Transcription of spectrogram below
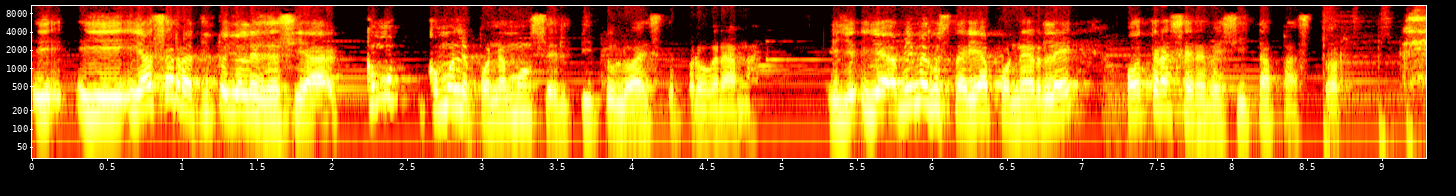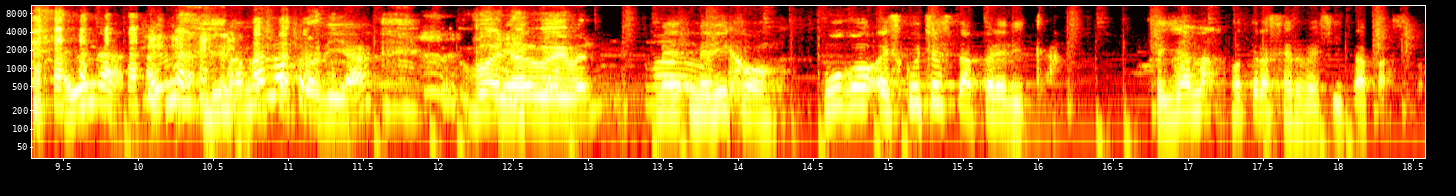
Y, y- y hace ratito yo les decía, ¿cómo, ¿cómo le ponemos el título a este programa? Y, y a mí me gustaría ponerle otra cervecita pastor. Hay una, hay una- mi mamá el otro día Bueno, muy bueno. me, me dijo, Hugo, escucha esta prédica. Se llama Otra cervecita pastor.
